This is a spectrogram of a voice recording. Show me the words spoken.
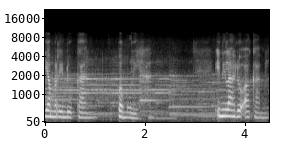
yang merindukan pemulihan. Inilah doa kami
